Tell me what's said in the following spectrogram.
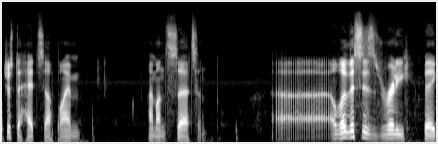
just a heads up, I'm I'm uncertain. although this is really big.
